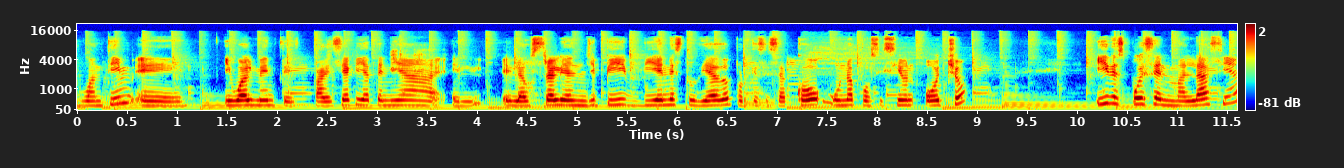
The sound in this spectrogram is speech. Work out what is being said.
F1 Team, eh, igualmente parecía que ya tenía el, Australian GP bien estudiado porque se sacó una posición 8 y después en Malasia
